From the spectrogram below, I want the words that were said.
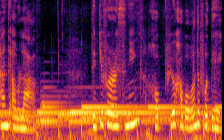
hand of love. Thank you for listening. Hope you have a wonderful day.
